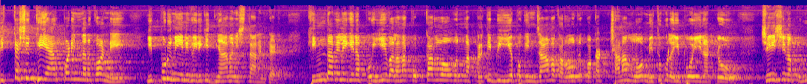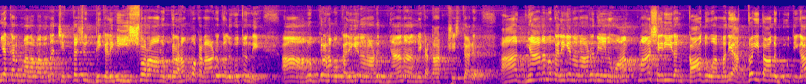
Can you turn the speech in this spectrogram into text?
చిత్తశుద్ధి ఏర్పడింది అనుకోండి ఇప్పుడు నేను వీడికి జ్ఞానం ఇస్తానంటాడు. కింద వెలిగిన పొయ్యి వలన కుక్కర్లో ఉన్న ప్రతి బియ్యపు గింజ ఒక రోజు ఒక క్షణంలో మెతుకులైపోయినట్టు. చేసిన పుణ్యకర్మల వలన చిత్తశుద్ధి కలిగి ఈశ్వరానుగ్రహం ఒకనాడు కలుగుతుంది. ఆ అనుగ్రహము కలిగిన నాడు జ్ఞానాన్ని కటాక్షిస్తాడు. ఆ జ్ఞానము కలిగిన నాడు నేను ఆత్మ శరీరం కాదు అన్నది అద్వైతానుభూతిగా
